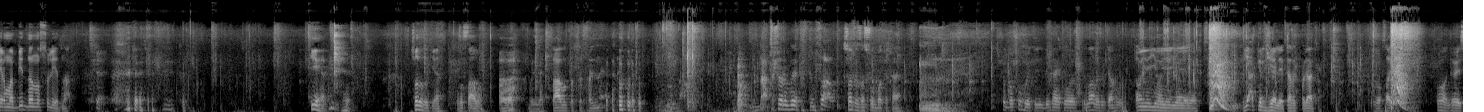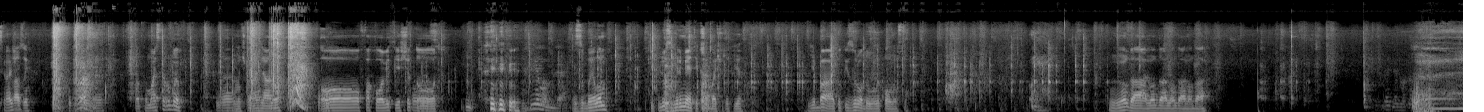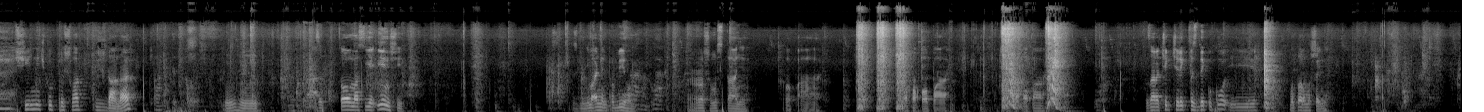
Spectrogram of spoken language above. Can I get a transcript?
Фірма бідна, но солідна. Тігр. Що це таке за сало? Блять, сало то все сальне. Не знати, що робити з тим салом. Що це за шуба така? Шуба шубою тоді бігають його розпідмали, затягували. Ой-ой-ой-ой-ой-ой. Я перджелі, кажуть поляки. Ну, О, дивись, бачиш? показуй. От майстер робив. Да. Ну, чекай, я гляну. О, фаховець є ще тот. Біло, блядь. З зубилом. І плюс герметик ще бачу тут є. Єбай, тут ізуродували повністю. Ну да, ну да, ну да, ну да. Щільничку прийшла піжда, да? Угу. Зато в нас є інший. З мінімальним пробігом. В хорошому стані. Опа. Опа, опа. Опа, опа. Зараз чик-чирик пизди куку і мотор в машині.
